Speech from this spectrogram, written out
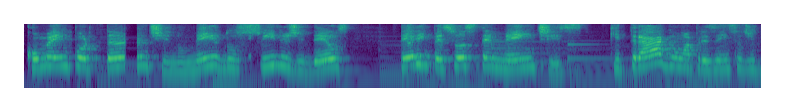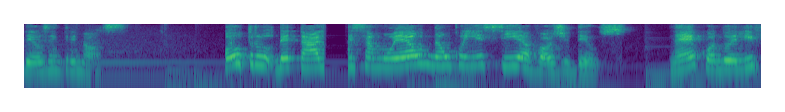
Como é importante no meio dos filhos de Deus terem pessoas tementes que tragam a presença de Deus entre nós. Outro detalhe, Samuel não conhecia a voz de Deus, né? Quando ele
